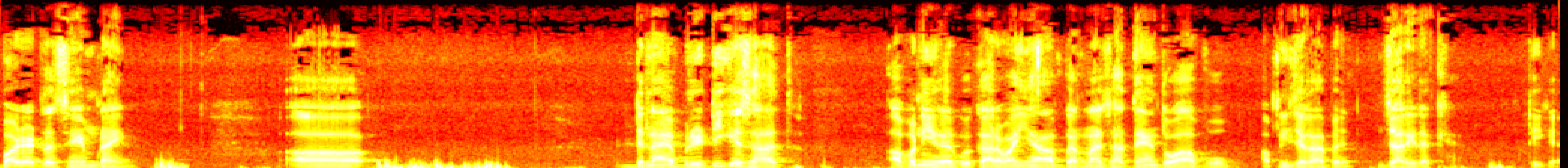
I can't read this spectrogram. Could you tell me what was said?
But at the same time deniability کے ساتھ اپنی اگر کوئی کاروائیاں آپ کرنا چاہتے ہیں تو آپ وہ اپنی جگہ پہ جاری رکھیں۔ ٹھیک ہے؟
